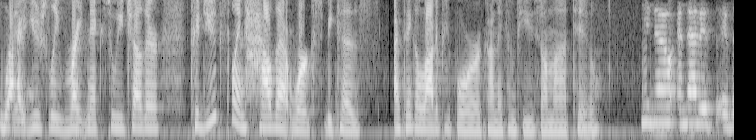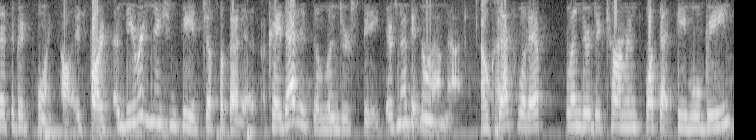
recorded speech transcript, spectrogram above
Right. They're usually right next to each other. Could you explain how that works? Because I think a lot of people are kind of confused on that too. You know, and that is that's a good point. Uh, as far as the origination fee is just what that is. Okay, that is the lender's fee. There's no getting around that. Okay, that's whatever lender determines what that fee will be.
